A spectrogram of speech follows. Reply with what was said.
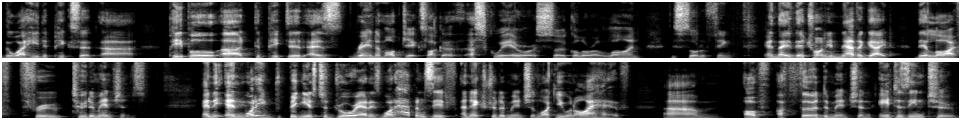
the way he depicts it, uh, people are depicted as random objects like a, a, square or a circle or a line, this sort of thing. And they, they're trying to navigate their life through two dimensions. And, and what he begins to draw out is what happens if an extra dimension, like you and I have, um, of a third dimension enters into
